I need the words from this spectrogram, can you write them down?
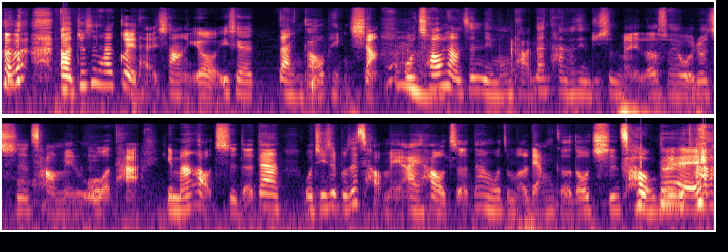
啊，就是他柜台上有一些。蛋糕品相，我超想吃柠檬塔，但它那天就是没了，所以我就吃草莓乳酪塔，也蛮好吃的。但我其实不是草莓爱好者，但我怎么两个都吃草莓塔？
